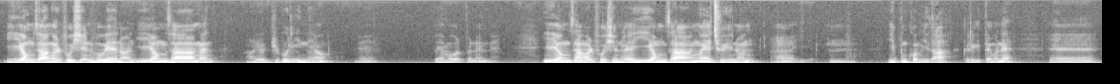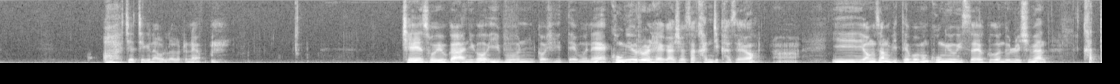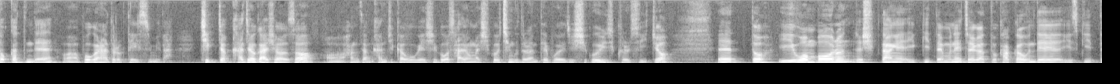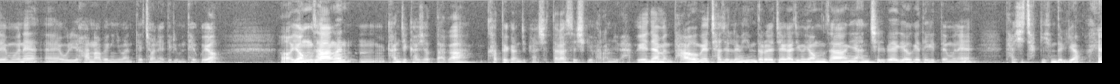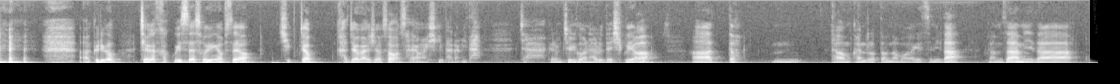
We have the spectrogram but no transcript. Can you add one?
이 영상을 보신 후에는 이 영상은 아 여기 귀걸이 있네요. 예. 빼먹을 뻔했네. 이 영상을 보신 후에 이 영상의 주인은 아, 음, 이분 겁니다. 그렇기 때문에 에, 아 재택이 나올라 그러네요. 제 소유가 아니고 이분 것이기 때문에 공유를 해 가셔서 간직하세요. 아, 이 영상 밑에 보면 공유 있어요. 그거 누르시면 카톡 같은데 어, 보관하도록 되어 있습니다. 직접 가져가셔서 어, 항상 간직하고 계시고 사용하시고 친구들한테 보여주시고 그럴 수 있죠. 또 이 원본은 식당에 있기 때문에 제가 또 가까운 데 있기 때문에 에, 우리 하나백님한테 전해드리면 되고요. 어, 영상은 음, 간직하셨다가 카트 간직하셨다가 쓰시기 바랍니다. 왜냐하면 다음에 찾으려면 힘들어요. 제가 지금 영상이 한 700여 개 되기 때문에 다시 찾기 힘들죠. 아, 그리고 제가 갖고 있어요. 소용이 없어요. 직접 가져가셔서 사용하시기 바랍니다. 자, 그럼 즐거운 하루 되시고요. 아, 또 음, 다음 칸으로 또 넘어가겠습니다. 감사합니다.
